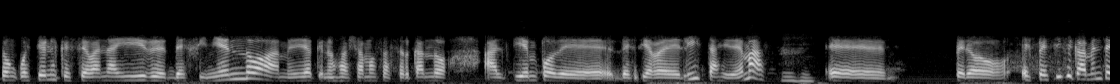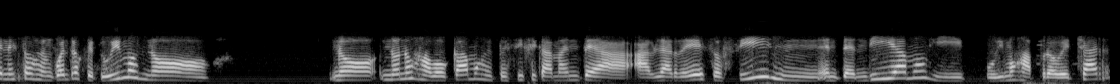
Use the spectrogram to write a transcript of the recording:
Son cuestiones que se van a ir definiendo a medida que nos vayamos acercando al tiempo de, cierre de listas y demás. Eh, pero específicamente en estos encuentros que tuvimos no no, no nos abocamos específicamente a, hablar de eso, sí entendíamos y pudimos aprovechar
